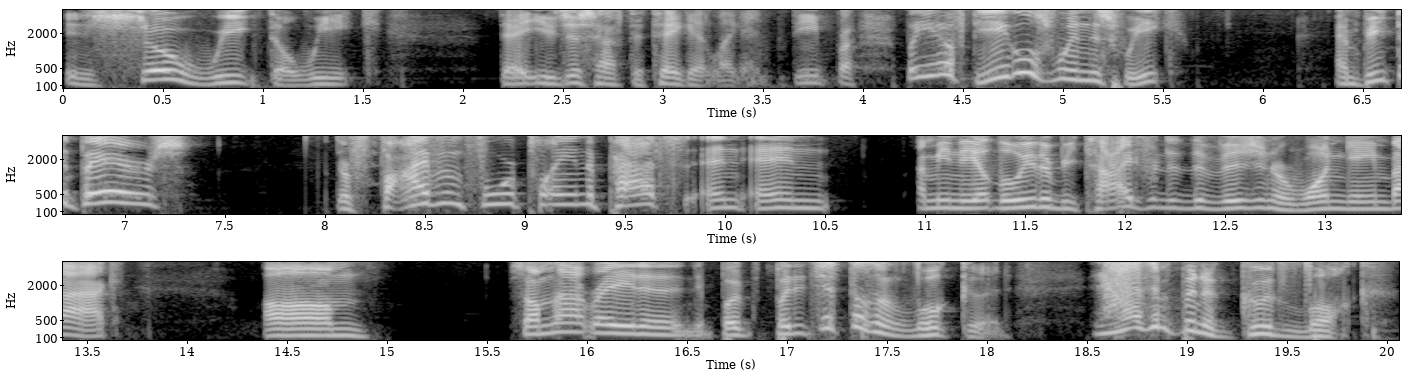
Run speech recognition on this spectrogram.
is so week to week that you just have to take it like a deep breath. But you know, if the Eagles win this week and beat the Bears, they're five and four playing the Pats, and and I mean they'll, either be tied for the division or one game back. Um, so I'm not ready to, but but it just doesn't look good. It hasn't been a good look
